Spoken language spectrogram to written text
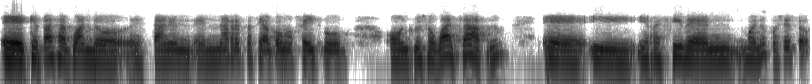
Eh, ¿Qué pasa cuando están en, una red social como Facebook o incluso WhatsApp, eh, y, reciben, bueno, pues eso,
